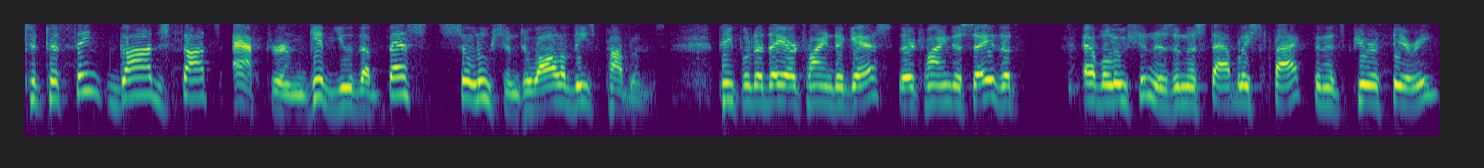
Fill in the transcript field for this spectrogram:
to, to think God's thoughts after Him give you the best solution to all of these problems. People today are trying to guess. They're trying to say that evolution is an established fact and it's pure theory.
